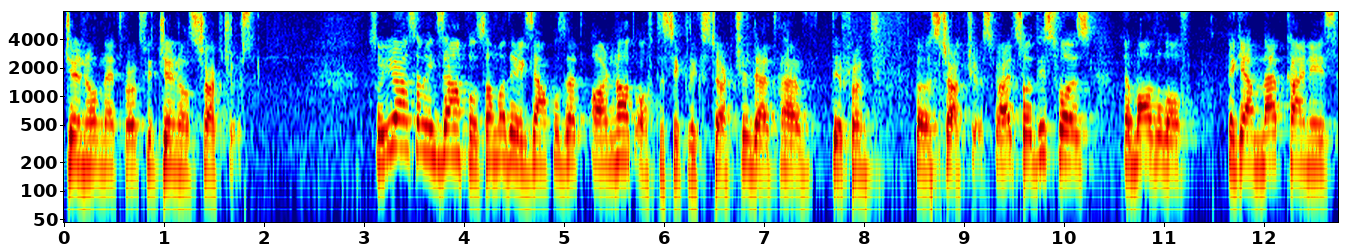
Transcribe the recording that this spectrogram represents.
general networks with general structures. So here are some examples, some other examples that are not of the cyclic structure that have different uh, structures, right? So this was a model of, again, MAP kinase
